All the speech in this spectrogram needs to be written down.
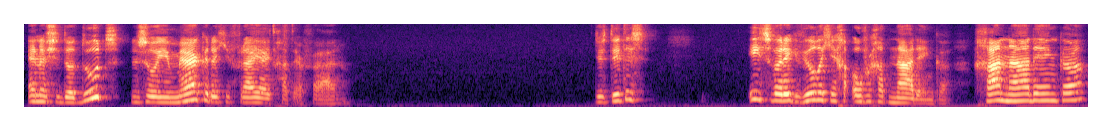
En als je dat doet, dan zul je merken dat je vrijheid gaat ervaren. Dus dit is iets waar ik wil dat je over gaat nadenken. Ga nadenken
